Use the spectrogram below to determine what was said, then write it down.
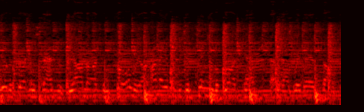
due to circumstances beyond our control, we are unable to continue the broadcast, evidently there's some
